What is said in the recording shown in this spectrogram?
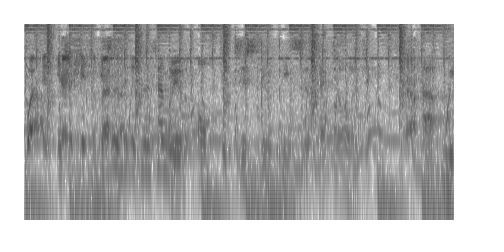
well, it, it, applications it, are it's, a- it's an assembly of, of existing pieces of technology. Uh, we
